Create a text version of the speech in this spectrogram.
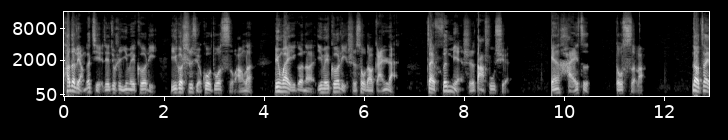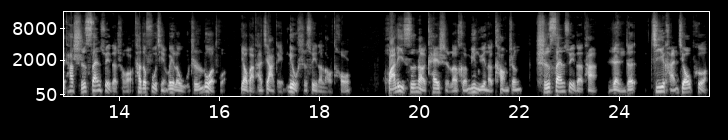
他的两个姐姐就是因为割礼，一个失血过多死亡了，另外一个呢，因为割礼时受到感染。在分娩时大出血，连孩子都死了。那在他十三岁的时候，他的父亲为了五只骆驼，要把她嫁给六十岁的老头华丽丝呢，开始了和命运的抗争。十三岁的他忍着饥寒交迫，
